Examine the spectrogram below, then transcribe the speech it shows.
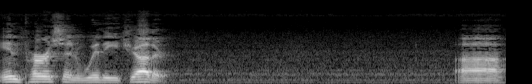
in person with each other. Uh,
